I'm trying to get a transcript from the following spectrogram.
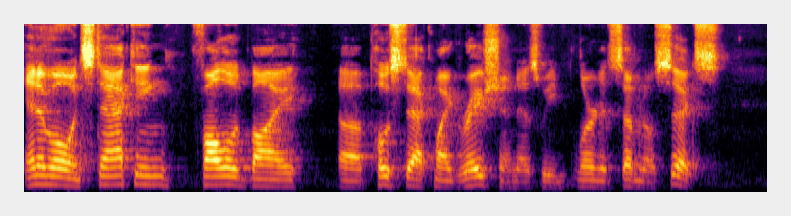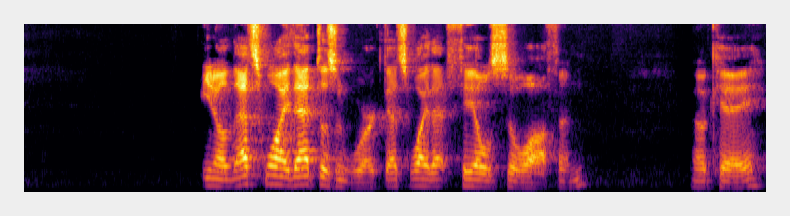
NMO and stacking, followed by uh, post-stack migration, as we learned in 706. You know, that's why that doesn't work. That's why that fails so often. Okay,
